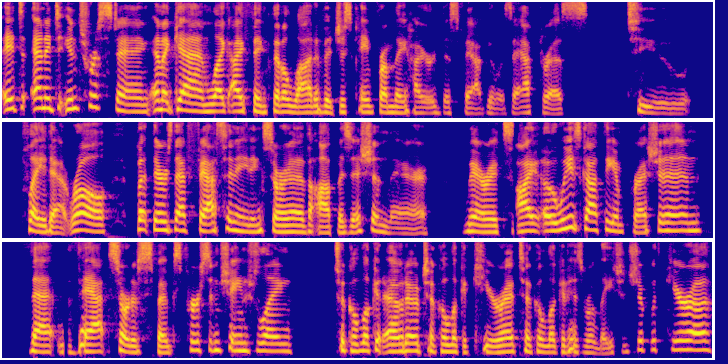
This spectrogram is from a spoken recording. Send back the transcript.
it's and it's interesting. And again, like I think that a lot of it just came from they hired this fabulous actress to play that role. But there's that fascinating sort of opposition there where it's I always got the impression that that sort of spokesperson changeling took a look at Odo, took a look at Kira, took a look at his relationship with Kira,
